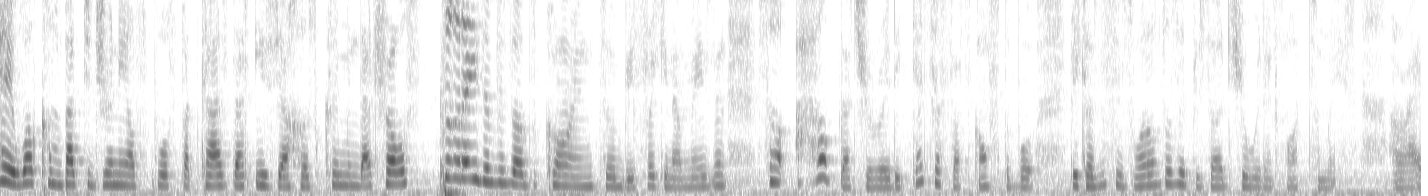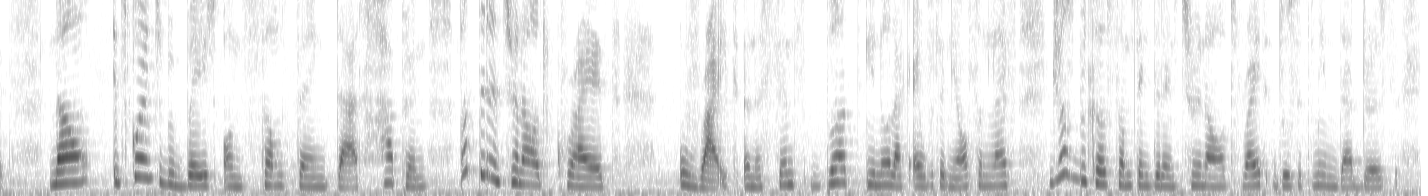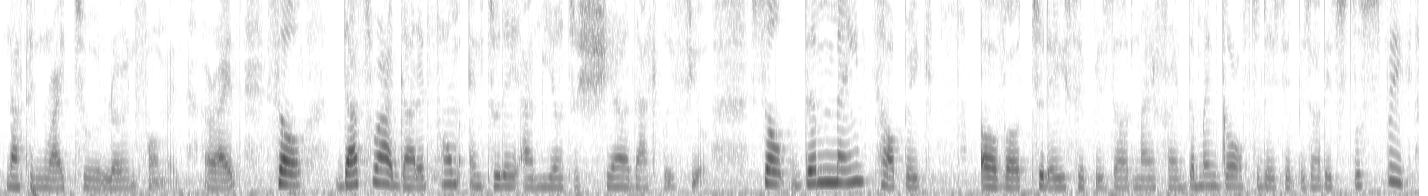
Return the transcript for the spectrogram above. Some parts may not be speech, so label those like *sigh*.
Hey, welcome back to Journey of Growth podcast. That is your host, Creaming That Trolls. Today's episode is going to be freaking amazing. So I hope that you're ready. Get yourself comfortable because this is one of those episodes you wouldn't want to miss. Alright. Now it's going to be based on something that happened but didn't turn out quite right in a sense but you know like everything else in life just because something didn't turn out right doesn't mean that there's nothing right to learn from it all right so that's where i got it from and today i'm here to share that with you. So the main topic of uh, today's episode my friend the main goal of today's episode is to speak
